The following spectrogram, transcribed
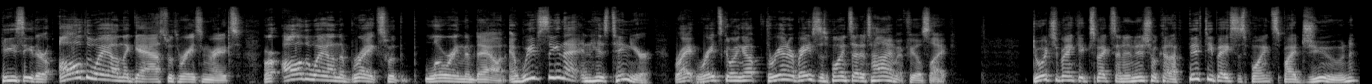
He's either all the way on the gas with raising rates or all the way on the brakes with lowering them down. And we've seen that in his tenure, right? Rates going up 300 basis points at a time, it feels like. Deutsche Bank expects an initial cut of 50 basis points by June,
